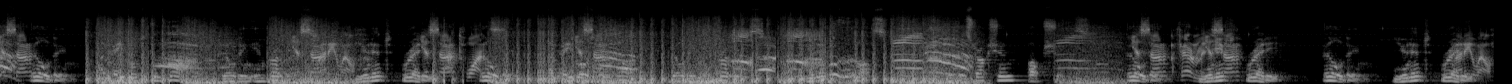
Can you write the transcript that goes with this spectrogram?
Yes, sir. Building. Unable to comply. Building in progress. Yes, sir. Very well. Unit ready. Yes, sir. At once. Building. Unable Yes, to comply. Building in progress. Unit lost. New construction options. Building. Yes, sir. Affirmative. Unit Yes, sir. ready. Building. Unit ready. Very well.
